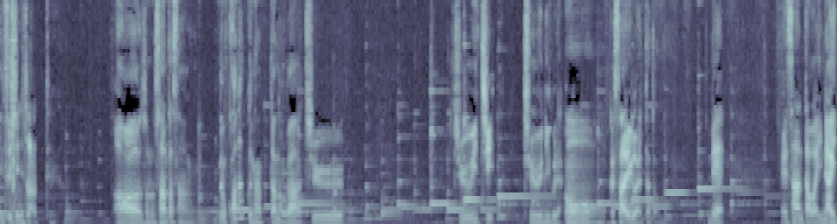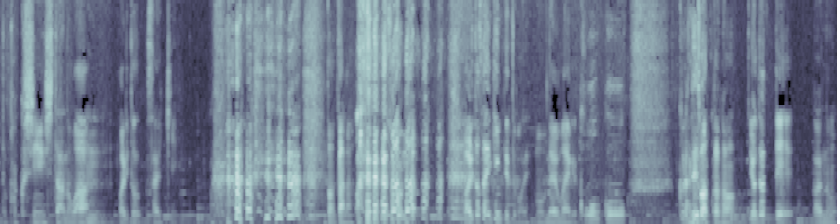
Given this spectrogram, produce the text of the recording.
いつ死んだって。ああそのサンタさん。でも来なくなったのが中中1中2ぐらい。が最後やったと思う。でえサンタはいないと確信したのはうん。割と最近、バカ な。そんな。割と最近って言ってもねもうだいぶ前やけど高校くらいちゃ粘うかったな。いやだってあの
